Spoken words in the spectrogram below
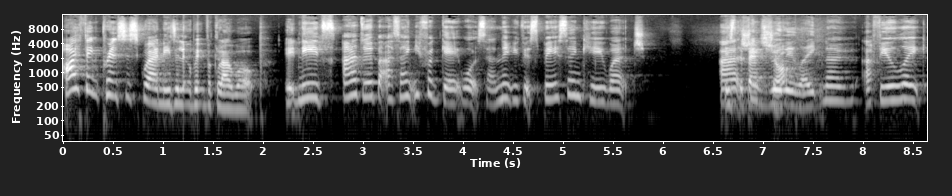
I think Princes Square needs a little bit of a glow up. It needs. I do, but I think you forget what's in it. You've got Space NK, which I the actually really shop. like now. I feel like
